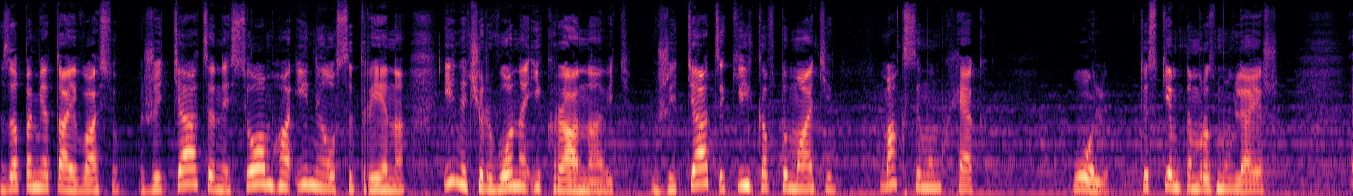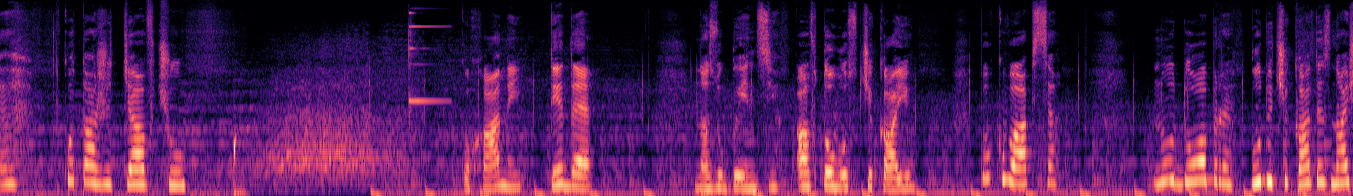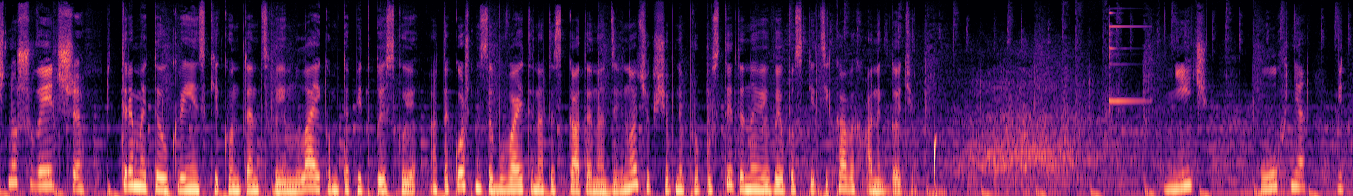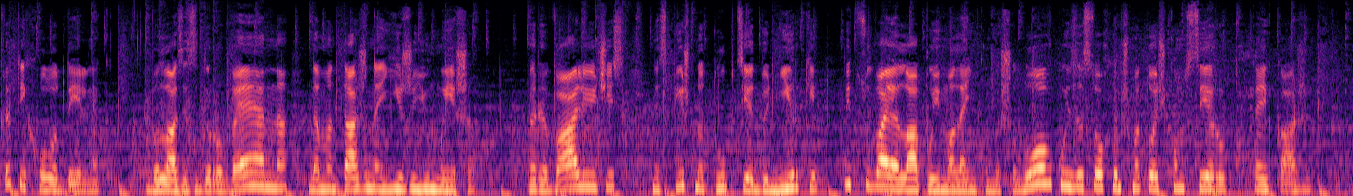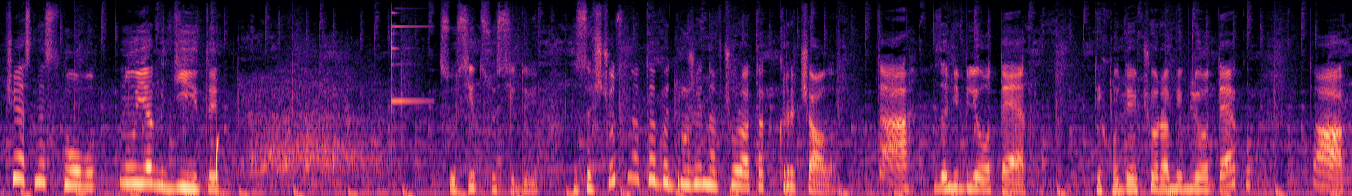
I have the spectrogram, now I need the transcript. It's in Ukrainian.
Запам'ятай, Васю, життя це не сьомга і не осетрина, і не червона ікра навіть. Життя це кілька автоматів, максимум хек. Олю, ти з ким там розмовляєш? Ех, кота життя вчу. Коханий, ти де? На зупинці. Автобус чекаю. Поквапся. Ну, добре, буду чекати значно швидше. Підтримайте український контент своїм лайком та підпискою, а також не забувайте натискати на дзвіночок, щоб не пропустити нові випуски цікавих анекдотів. Ніч, кухня, відкритий холодильник. Вилазить здоровенна, навантажена їжею миша. Перевалюючись, неспішно тупціє до нірки, відсуває лапою маленьку мишоловку із засохлим шматочком сиру та й каже: Чесне слово, ну як діти. Сусід сусідові. За що це на тебе дружина вчора так кричала? Та, за бібліотеку. Ти ходив вчора в бібліотеку? Так.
